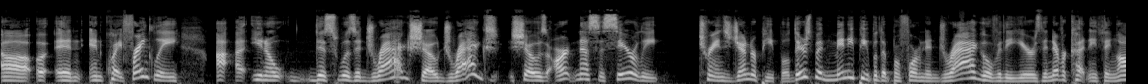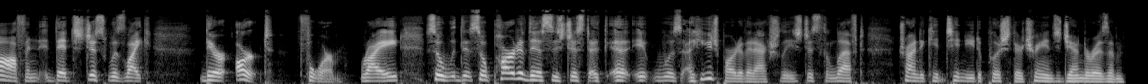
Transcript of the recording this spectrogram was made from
Uh, and and quite frankly, uh, you know, this was a drag show. Drag shows aren't necessarily transgender people. There's been many people that performed in drag over the years. They never cut anything off, and that just was like their art form, right? So, so part of this is just a, a, it was a huge part of it actually is just the left trying to continue to push their transgenderism.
